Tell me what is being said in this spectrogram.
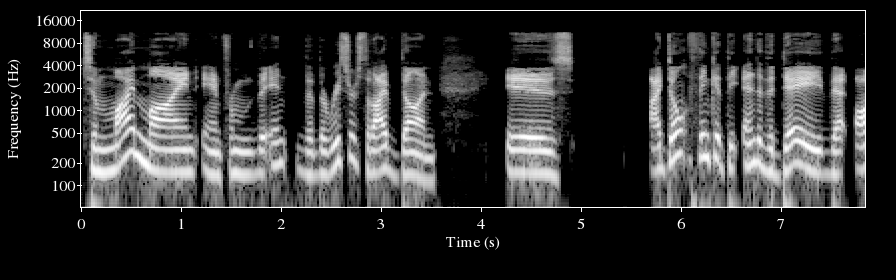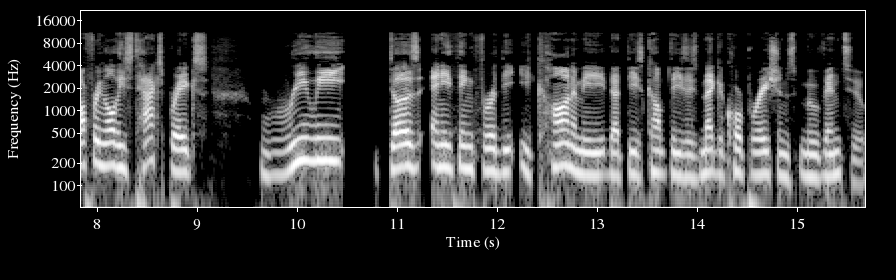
to my mind, and from the, in, the the research that I've done, is I don't think at the end of the day that offering all these tax breaks really does anything for the economy that these companies, these mega corporations move into.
